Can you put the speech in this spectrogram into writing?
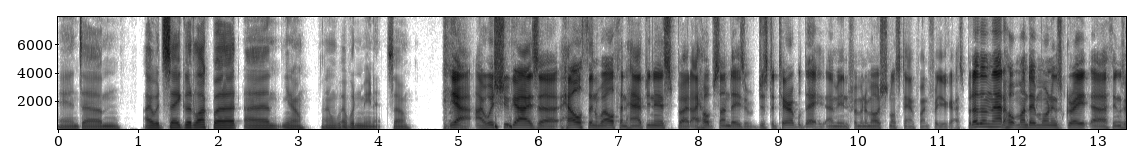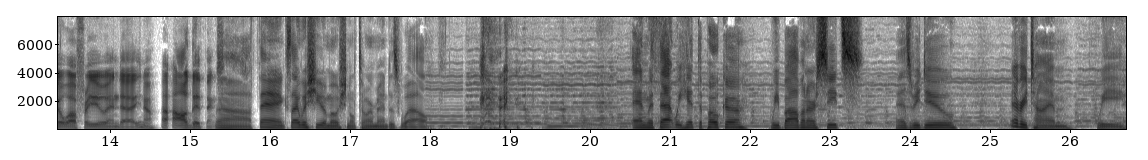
And um, I would say good luck, but uh, you know, I, I wouldn't mean it. So yeah, I wish you guys uh, health and wealth and happiness, but I hope Sundays just a terrible day. I mean, from an emotional standpoint for you guys. But other than that, I hope Monday morning's great. Uh, things go well for you, and uh, you know, all good things. Ah, thanks. I wish you emotional torment as well. and with that, we hit the polka. We bob on our seats as we do every time we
